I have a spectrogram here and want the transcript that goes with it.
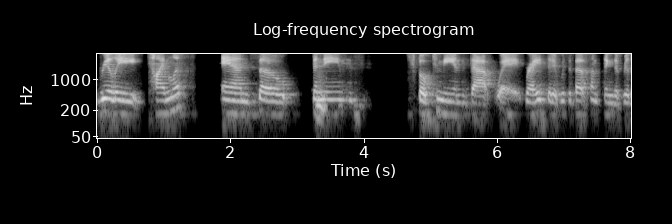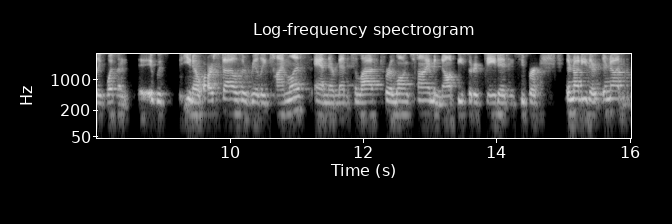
really timeless, and so the mm. names spoke to me in that way, right? That it was about something that really wasn't, it was, you know, our styles are really timeless and they're meant to last for a long time and not be sort of dated and super, they're not either, they're not,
